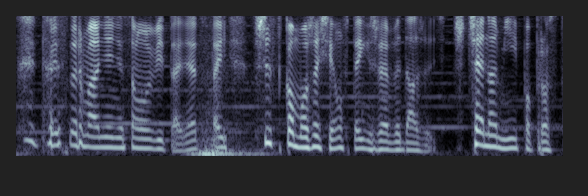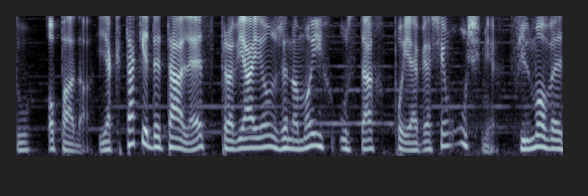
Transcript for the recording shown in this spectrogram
To jest normalnie niesamowite, nie? Tutaj wszystko może się w tej grze wydarzyć. Szczena mi po prostu opada. Jak takie detale sprawiają, że na moich ustach pojawia się uśmiech. Filmowe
